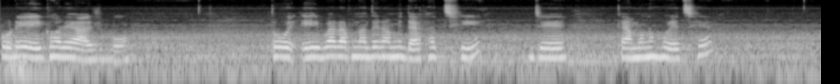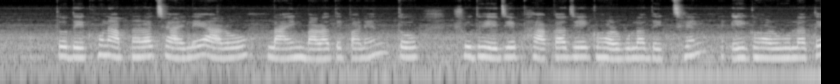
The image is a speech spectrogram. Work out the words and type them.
করে এই ঘরে আসব। তো এইবার আপনাদের আমি দেখাচ্ছি যে কেমন হয়েছে। তো দেখুন, আপনারা চাইলে আরও লাইন বাড়াতে পারেন। তো শুধু এই যে ফাঁকা যে ঘরগুলা দেখছেন, এই ঘরগুলাতে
